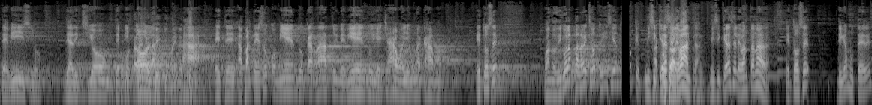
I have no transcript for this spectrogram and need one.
de vicio, de adicción, de pistola. Ajá, este, aparte de eso, comiendo cada rato y bebiendo y echado ahí en una cama. Entonces, cuando digo la palabra echado, estoy diciendo que ni siquiera se levanta, ni siquiera se levanta nada. Entonces, Díganme ustedes.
